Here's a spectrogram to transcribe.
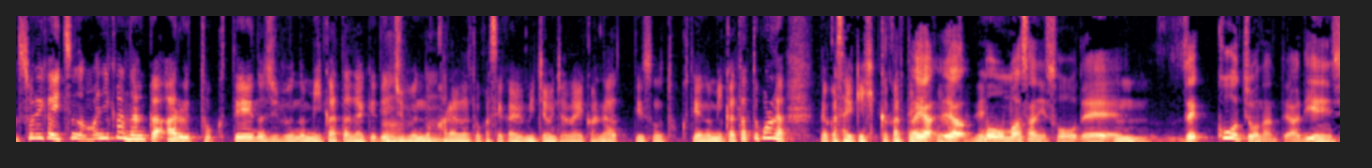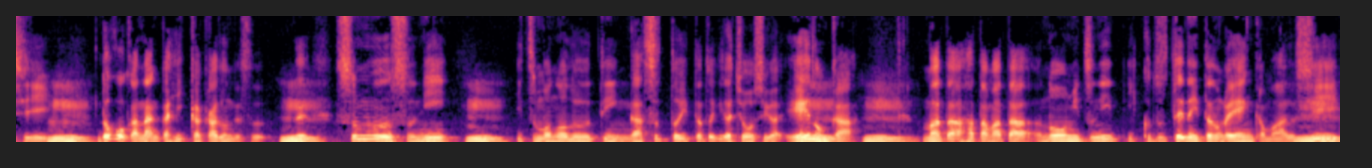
それがいつの間にかなんかある特定の自分の見方だけで自分の体とか世界を見ちゃうんじゃないかなっていうその特定の見方ってところがなんか最近引っかかってるところですよね。いやいやもうまさにそうで、うん、絶好調なんてありえんし、うん、どこかなんか引っかかるんです、うん、でスムースにいつものルーティンがすっといった時が調子がええのか、またはたまた濃密にいくつ手でいったのがええんかもあるし、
